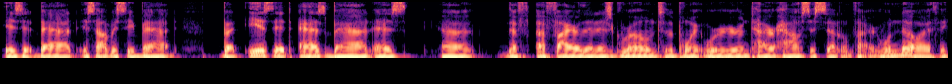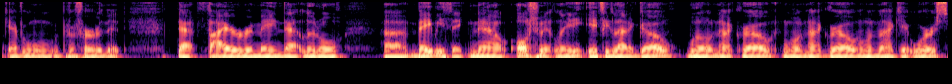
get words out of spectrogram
Is it bad? It's obviously bad. But is it as bad as uh, the, a fire that has grown to the point where your entire house is set on fire? Well, no. I think everyone would prefer that that fire remain that little uh, baby thing. Now, ultimately, if you let it go, will it not grow and will it not grow and will not get worse?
